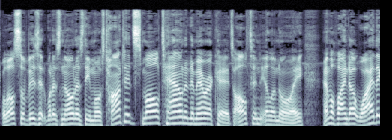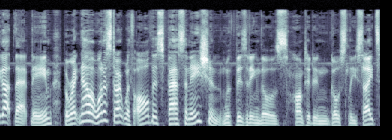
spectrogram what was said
We'll also visit what is known as the most haunted small town in America. It's Alton, Illinois, and we'll find out why they got that name. But right now, I want to start with all this fascination with visiting those haunted and ghostly sites.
